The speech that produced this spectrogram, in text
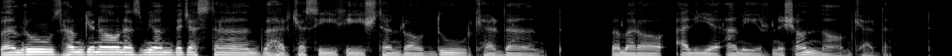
و امروز همگنان از میان بجستند و هر کسی خویشتن را دور کردند و مرا علی امیر نشان نام کردند.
